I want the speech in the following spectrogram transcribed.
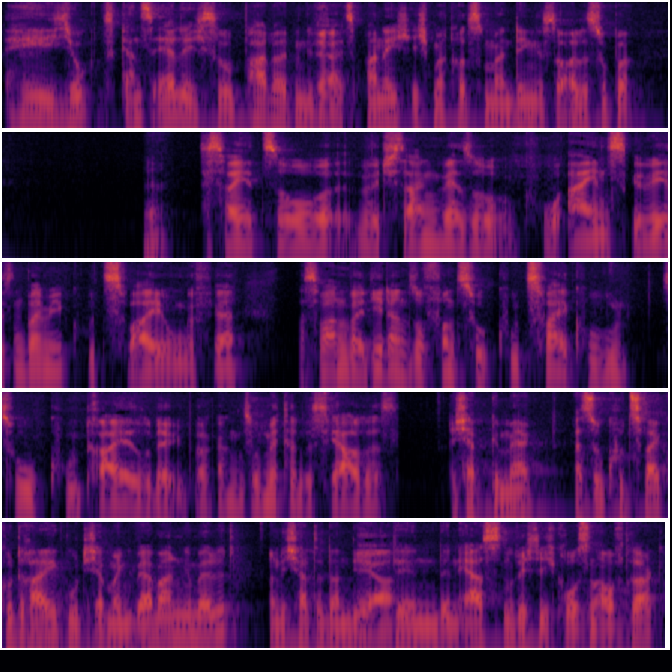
Hey, juckt, ganz ehrlich, so ein paar Leuten gefällt's, Ja. paar nicht. Ich mach trotzdem mein Ding, ist doch alles super. Ja. Das war jetzt so, würde ich sagen, wäre so Q1 gewesen bei mir, Q2 ungefähr. Was waren bei dir dann so von zu Q2 Q, zu Q3, so der Übergang, so Mitte des Jahres? Ich habe gemerkt, also Q2, Q3, gut, ich habe mein Gewerbe angemeldet und ich hatte dann direkt Ja. den, den ersten richtig großen Auftrag.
